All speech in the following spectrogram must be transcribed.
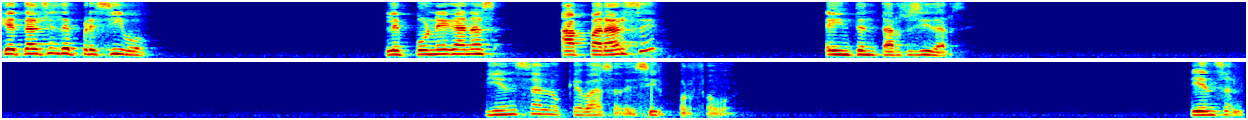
¿Qué tal si el depresivo le pone ganas a pararse e intentar suicidarse? Piensa lo que vas a decir, por favor. Piénsalo.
